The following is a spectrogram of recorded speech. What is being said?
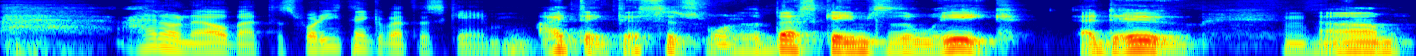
I don't know about this. What do you think about this game? I think this is one of the best games of the week. I do. Mhm. Um,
